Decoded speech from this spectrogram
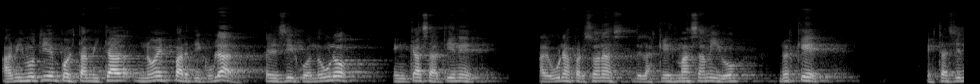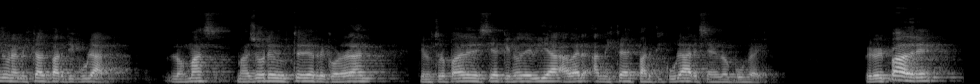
Al mismo tiempo, esta amistad no es particular, es decir, cuando uno en casa tiene algunas personas de las que es más amigo, no es que está haciendo una amistad particular. Los más mayores de ustedes recordarán que nuestro padre decía que no debía haber amistades particulares en el Opus Dei. Pero el padre,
